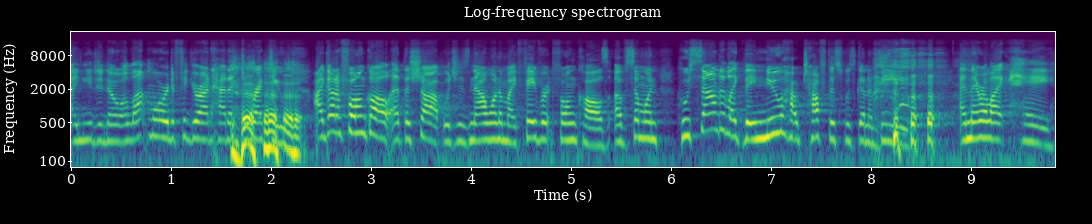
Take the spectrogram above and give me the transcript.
I need to know a lot more to figure out how to direct you. I got a phone call at the shop, which is now one of my favorite phone calls, of someone who sounded like they knew how tough this was going to be. and they were like, hey,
